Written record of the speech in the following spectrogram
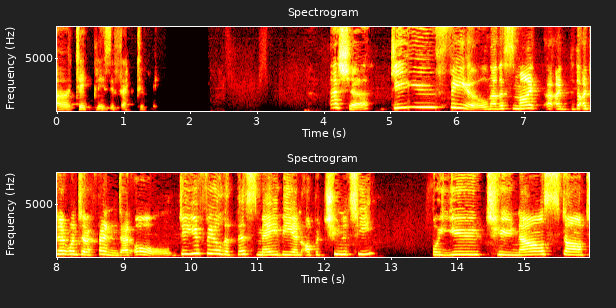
uh, take place effectively. Asha, do you feel now this might I, I don't want to offend at all do you feel that this may be an opportunity for you to now start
